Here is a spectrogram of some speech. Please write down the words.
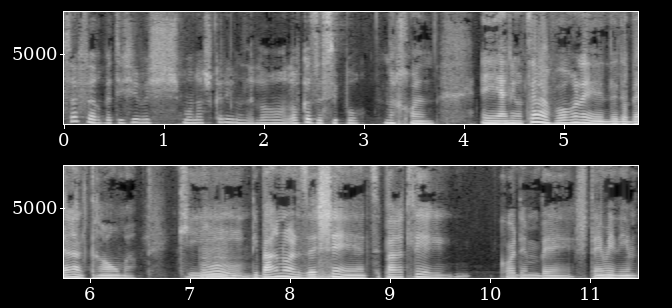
ספר ב-98 שקלים, זה לא, לא כזה סיפור. נכון. אה, אני רוצה לעבור לדבר על טראומה. כי Mm. דיברנו על זה שאת סיפרת לי קודם בשתי מילים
